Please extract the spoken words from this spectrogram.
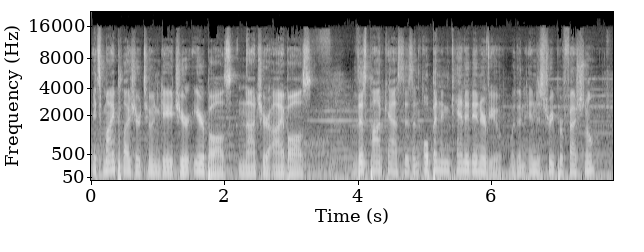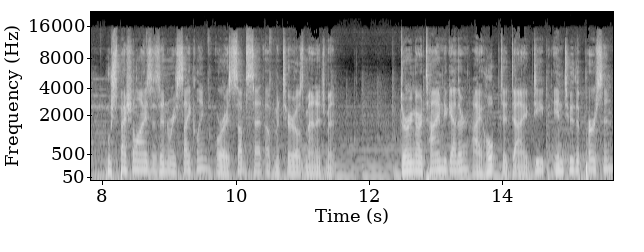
it's my pleasure to engage your earballs, not your eyeballs. This podcast is an open and candid interview with an industry professional who specializes in recycling or a subset of materials management. During our time together, I hope to dive deep into the person,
